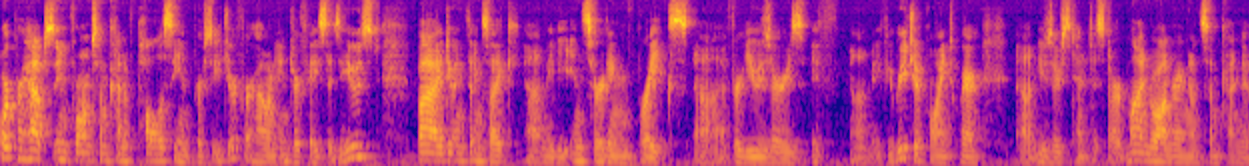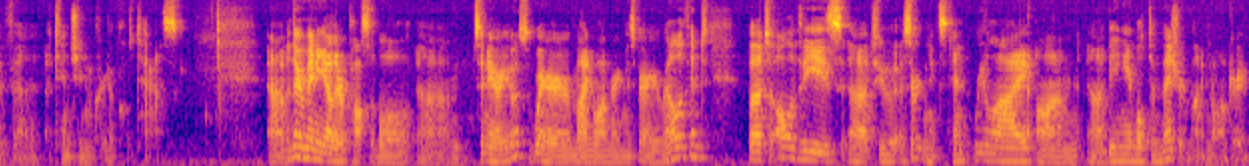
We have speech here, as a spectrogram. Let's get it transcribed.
or perhaps inform some kind of policy and procedure for how an interface is used by doing things like uh, maybe inserting breaks uh, for users if, um, if you reach a point where uh, users tend to start mind wandering on some kind of uh, attention critical task. Um, and there are many other possible um, scenarios where mind wandering is very relevant, but all of these, uh, to a certain extent, rely on uh, being able to measure mind wandering.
